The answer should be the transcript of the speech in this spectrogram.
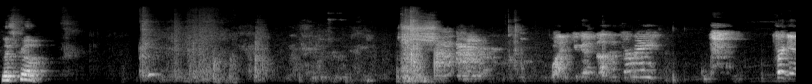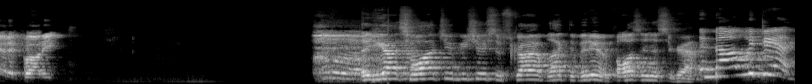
Let's go. What? You got nothing for me? Forget it, buddy. Thank you guys for watching. Be sure to subscribe, like the video, and follow us on Instagram. And now we dance.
